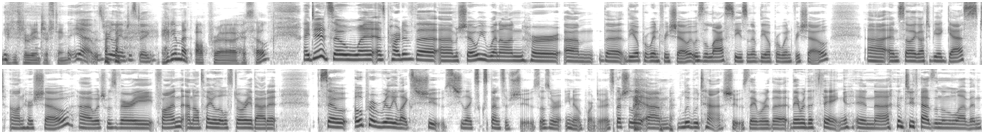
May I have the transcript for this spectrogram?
this is really interesting. yeah, it was really interesting. Have you met Oprah herself? I did. So when, as part of the um, show, we went on her um, the the Oprah Winfrey Show. It was the last season of the Oprah Winfrey Show, uh, and so I got to be a guest on her show, uh, which was very fun. And I'll tell you a little story about it. So Oprah really likes shoes. She likes expensive shoes. Those are you know important to her, especially um, Louboutin shoes. They were the they were the thing in uh, 2011.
